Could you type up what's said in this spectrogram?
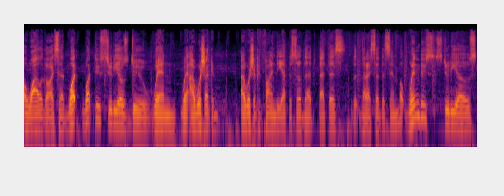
a, while ago. I said what what do studios do when when I wish I could I wish I could find the episode that that this that I said this in. But when do studios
